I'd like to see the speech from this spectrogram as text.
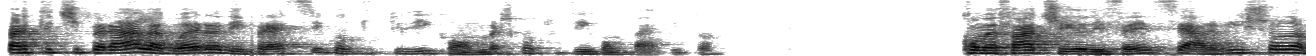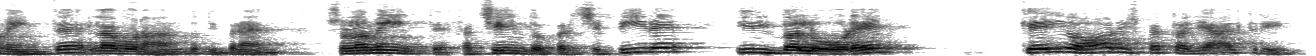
parteciperà alla guerra dei prezzi con tutti gli e-commerce, con tutti i competitor. Come faccio io a differenziarmi? Solamente lavorando di brand, solamente facendo percepire il valore che io ho rispetto agli altri.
